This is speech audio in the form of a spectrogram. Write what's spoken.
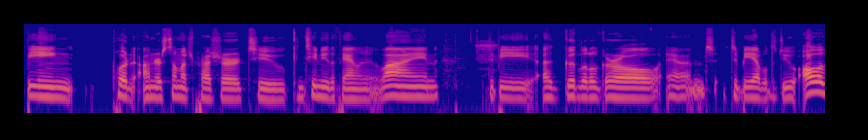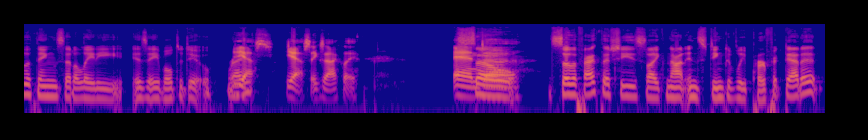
being put under so much pressure to continue the family line, to be a good little girl and to be able to do all of the things that a lady is able to do, right? Yes, yes, exactly. And so uh, so the fact that she's like not instinctively perfect at it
